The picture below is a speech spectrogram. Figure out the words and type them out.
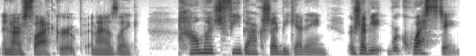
in our Slack group, and I was like, "How much feedback should I be getting, or should I be requesting?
